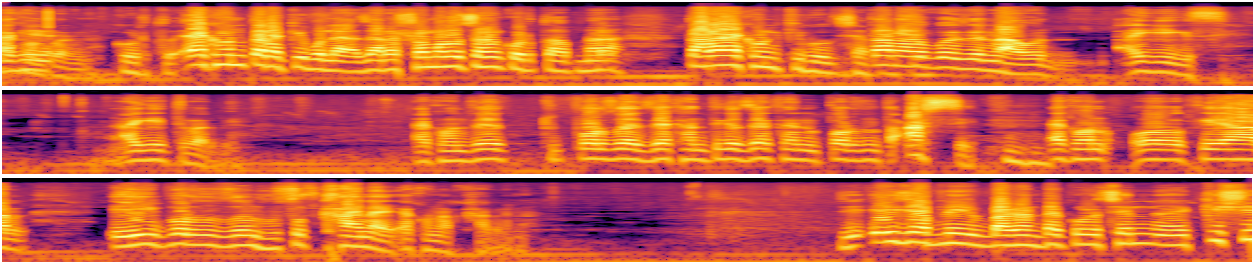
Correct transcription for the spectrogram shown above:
আগে এখন করতো। এখন তারা কি বলে? যারা সমালোচনা করতো আপনার তারা এখন কি বলছে তারা যে না এগিয়ে গেছে। এগিয়ে যেতে পারবে। এখন যে পর্যায়ে যেখান থেকে যেখান পর্যন্ত আসছে এখন ওকে আর এই পর্যন্ত যখন খায় নাই এখন আর খাবে না। যে এই যে আপনি বাগানটা করেছেন কৃষি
